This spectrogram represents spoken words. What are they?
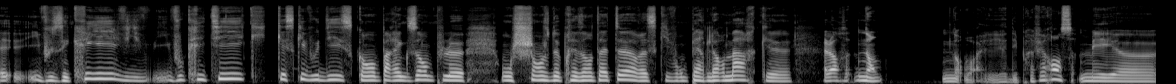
Euh, Ils vous écrivent, ils ils vous critiquent. Qu'est-ce qu'ils vous disent quand, par exemple, on change de présentateur? Est-ce qu'ils vont perdre leur marque? Alors non. Non, il y a des préférences, mais euh,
